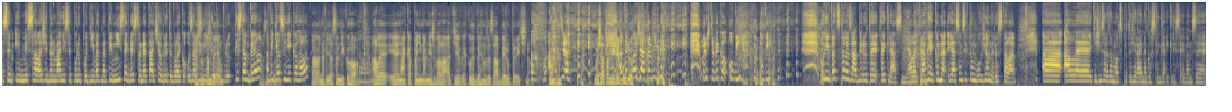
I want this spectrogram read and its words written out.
jsem i myslela, že normálně se půjdu podívat na ty místa, kde se to natáčelo, kde to bylo jako uzavřené. Že tam budu... Ty jsi tam byl a viděl jsi někoho? Uh, neviděl jsem někoho, no. ale nějaká paní naměřovala, ať jako vyběhnu ze záběru pryč. No. Oh, a tak třeba... možná tam někde a budu. Tak možná tam někde budeš tam jako ubí, ubí uhýbat z toho záběru, to je, to je krásný, ale právě jako na, já jsem se k tomu bohužel nedostala. A, ale těším se na to moc, protože Ryana Goslinga i Chrisa Evanse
